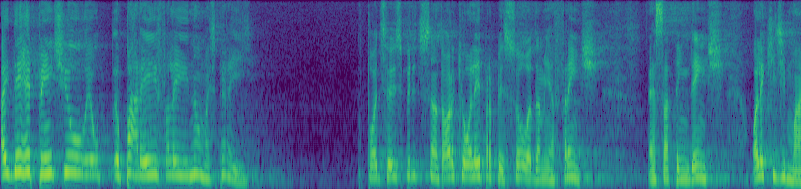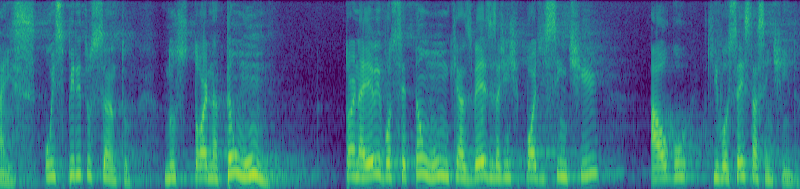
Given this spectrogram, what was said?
Aí de repente eu, eu, eu parei e falei, não, mas espera aí. Pode ser o Espírito Santo. A hora que eu olhei para a pessoa da minha frente, essa atendente, olha que demais. O Espírito Santo nos torna tão um, torna eu e você tão um, que às vezes a gente pode sentir algo que você está sentindo.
